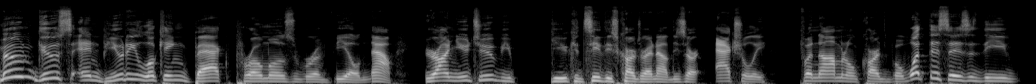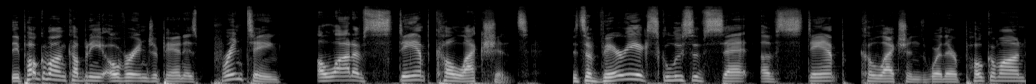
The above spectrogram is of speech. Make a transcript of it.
Moon Goose and Beauty looking back promos revealed. Now, if you're on YouTube, you you can see these cards right now. These are actually phenomenal cards. But what this is is the the Pokemon company over in Japan is printing a lot of stamp collections. It's a very exclusive set of stamp collections where they're Pokemon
